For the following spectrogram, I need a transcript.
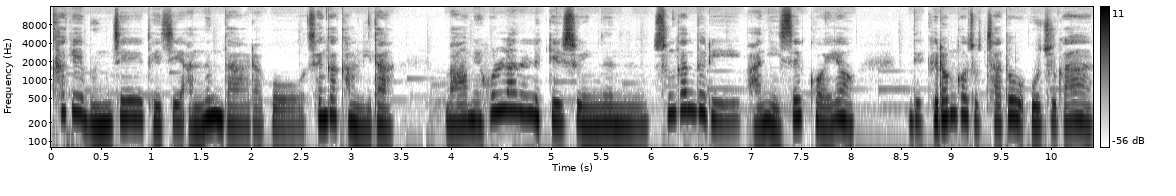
크게 문제되지 않는다라고 생각합니다. 마음의 혼란을 느낄 수 있는 순간들이 많이 있을 거예요. 근데 그런 거조차도 우주가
